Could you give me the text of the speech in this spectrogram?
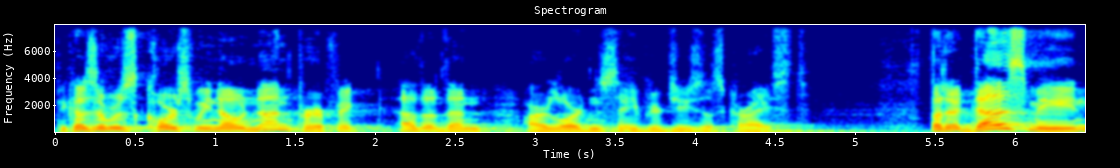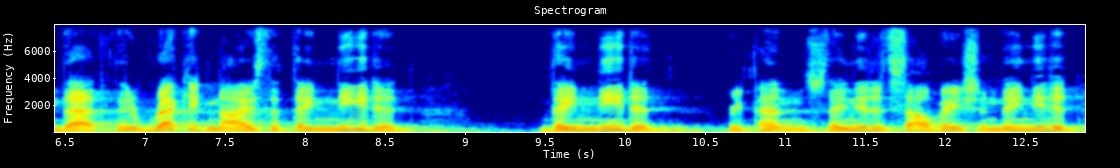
Because there was, of course, we know none perfect other than our Lord and Savior Jesus Christ. But it does mean that they recognized that they needed, they needed repentance. They needed salvation. They needed,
